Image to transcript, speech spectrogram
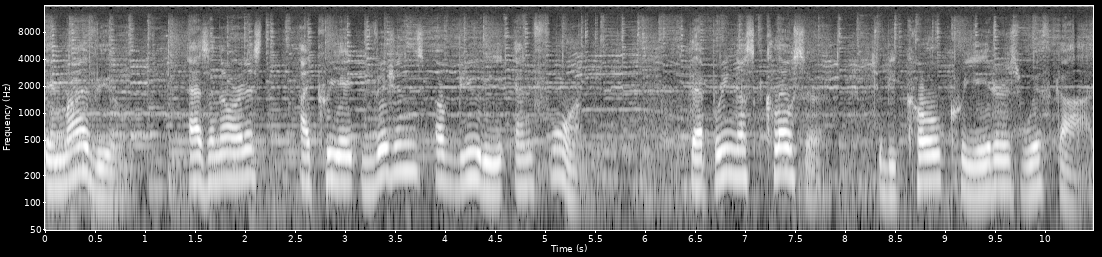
In my view, as an artist, I create visions of beauty and form that bring us closer to be co-creators with God.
